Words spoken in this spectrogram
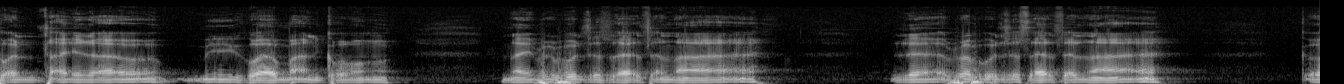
คนไทยเรามีความมั่นคงในพระพุทธศาสนา และพระพุทธศาสนา ก็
